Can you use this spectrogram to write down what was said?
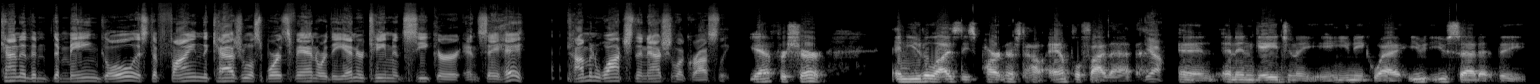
kind of the, the main goal is to find the casual sports fan or the entertainment seeker and say, hey, come and watch the National Lacrosse League. Yeah, for sure. And utilize these partners to help amplify that. Yeah. And and engage in a, a unique way. You you said it, the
